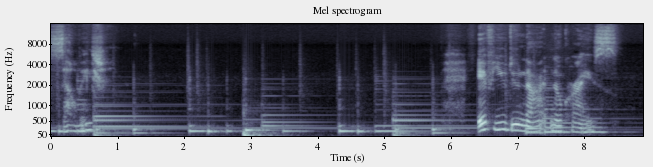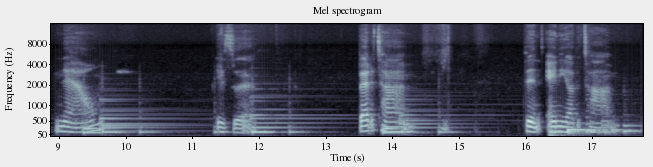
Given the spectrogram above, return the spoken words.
salvation. If you do not know Christ, now is a better time than any other time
